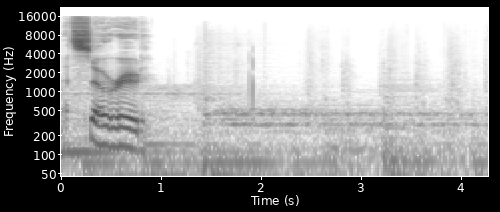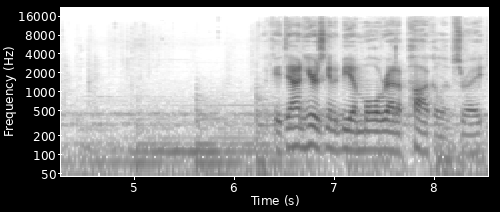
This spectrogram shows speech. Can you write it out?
That's so rude. Okay, down here is going to be a mole rat apocalypse, right?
